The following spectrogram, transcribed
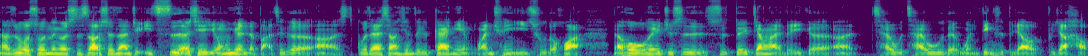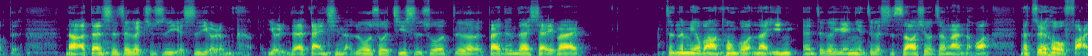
那如果说能够十四号修正案就一次而且永远的把这个啊国债上限这个概念完全移除的话，那会不会就是是对将来的一个呃财务财务的稳定是比较比较好的？那但是这个就是也是有人可有人在担心的。如果说即使说这个拜登在下礼拜真的没有办法通过那引呃这个援引这个十四号修正案的话，那最后法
